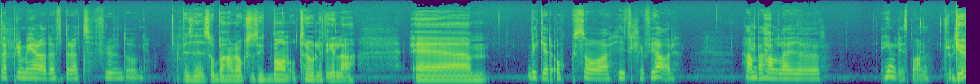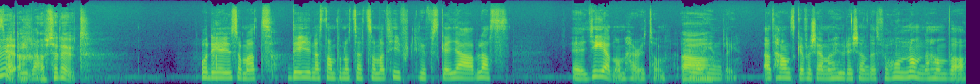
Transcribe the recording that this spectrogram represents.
deprimerad efter att frun dog. Precis, och behandlar också sitt barn otroligt illa. Ehm, Vilket också Heathcliff gör. Han behandlar ju Hindleys barn gud fruktansvärt ja, illa. absolut. Och det är ju som att det är ju nästan på något sätt som att Heathcliff ska jävlas eh, genom Harriton Ja. på Hindley. Att han ska få känna hur det kändes för honom när han var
